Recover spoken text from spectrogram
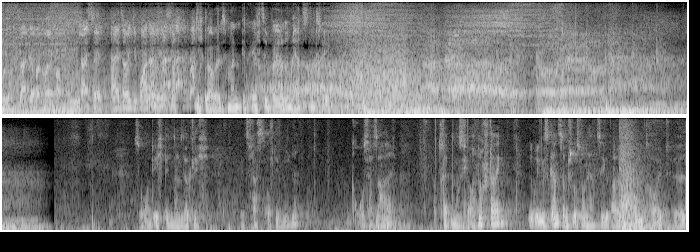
Müller. Sagt der Verkäufer. Scheiße, jetzt habe ich die Pointe vergessen. Ich glaube, dass man den FC Bayern im Herzen trägt. So, und ich bin dann wirklich jetzt fast auf der Bühne. Großer Saal. Treppen muss ich auch noch steigen. Übrigens, ganz am Schluss von Herz, Seele, Ball kommt heute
